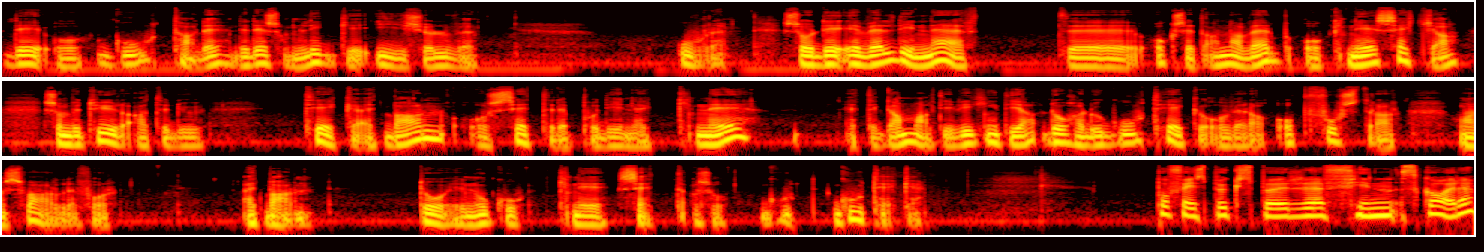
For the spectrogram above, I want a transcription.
det å godta det, det er det som ligger i sjølve ordet. Så det er veldig nært eh, også et annet verb, å knesetja, som betyr at du tek et barn og setter det på dine kne, etter gammelt i vikingtida, da har du godtatt å være oppfostrar og ansvarlig for et barn. Da er noe knesett, altså god, godteke. På Facebook spør Finn Skare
